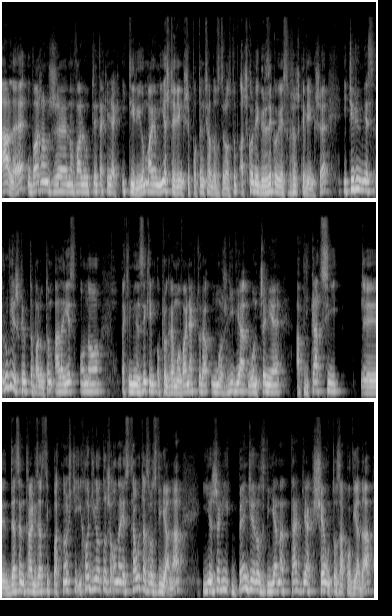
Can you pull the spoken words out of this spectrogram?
ale uważam, że no, waluty takie jak Ethereum mają jeszcze większy potencjał do wzrostów, aczkolwiek ryzyko jest troszeczkę większe. Ethereum jest również kryptowalutą, ale jest ono takim językiem oprogramowania, która umożliwia łączenie aplikacji y, decentralizacji płatności i chodzi o to, że ona jest cały czas rozwijana i jeżeli będzie rozwijana tak, jak się to zapowiada,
